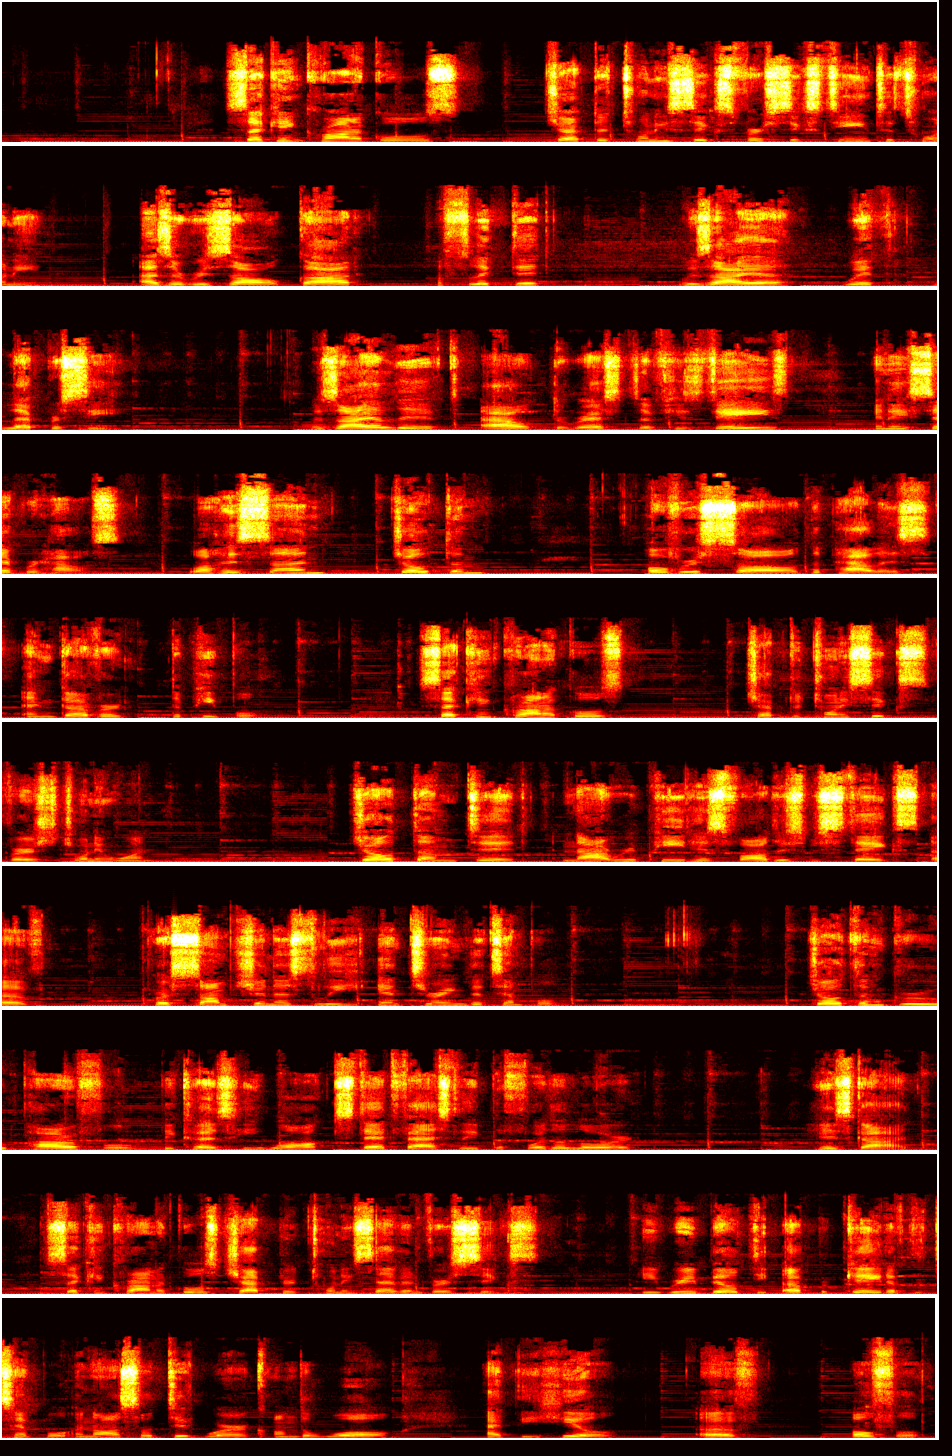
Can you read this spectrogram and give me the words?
Second Chronicles chapter 26 verse 16 to 20. As a result, God afflicted Uzziah with leprosy. Uzziah lived out the rest of his days in a separate house, while his son Jotham oversaw the palace and governed the people. Second Chronicles chapter 26 verse 21. Jotham did not repeat his father's mistakes of presumptuously entering the temple. Jotham grew powerful because he walked steadfastly before the Lord his God. 2 Chronicles chapter 27 verse 6. He rebuilt the upper gate of the temple and also did work on the wall at the hill of Ophel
